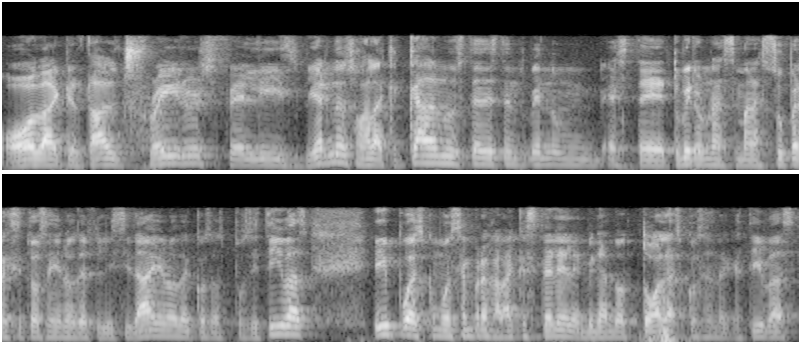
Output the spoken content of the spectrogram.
Hola, ¿qué tal traders? Feliz viernes. Ojalá que cada uno de ustedes estén tuviendo este, una semana súper exitosa, lleno de felicidad, lleno de cosas positivas. Y pues como siempre, ojalá que estén eliminando todas las cosas negativas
